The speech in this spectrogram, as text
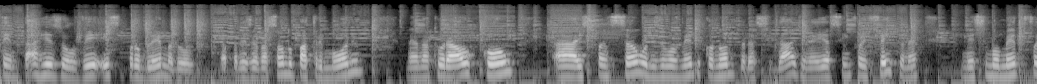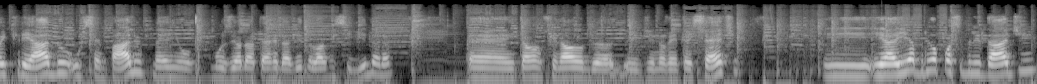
tentar resolver esse problema do, da preservação do patrimônio né, natural com a expansão, o desenvolvimento econômico da cidade, né, e assim foi feito, né. Nesse momento foi criado o Sempalho, né, e o Museu da Terra e da Vida logo em seguida, né. É, então, no final do, de, de 97, e, e aí abriu a possibilidade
